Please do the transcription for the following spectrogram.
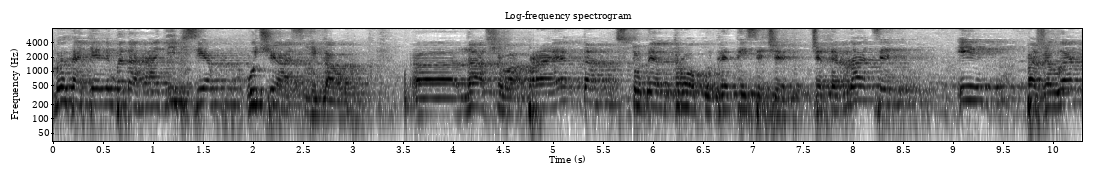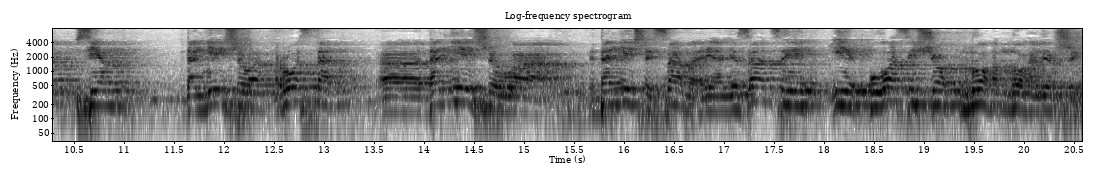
мы хотели бы наградить всех участников нашего проекта «Студент року 2014» и пожелать всем дальнейшего роста, э, дальнейшего, дальнейшей самореализации и у вас еще много-много вершин.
